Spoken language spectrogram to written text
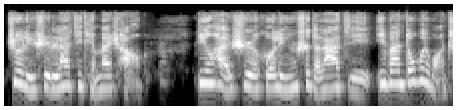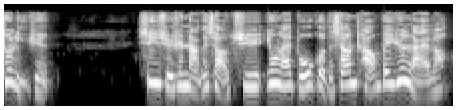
这里是垃圾填埋场，滨海市和林市的垃圾一般都会往这里运。兴许是哪个小区用来毒狗的香肠被运来了。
